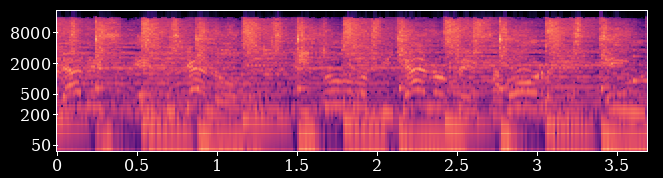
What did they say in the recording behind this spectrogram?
Felicidades es villano y todos los villanos del sabor en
